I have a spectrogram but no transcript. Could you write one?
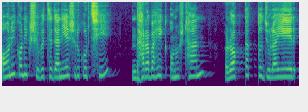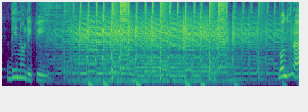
অনেক অনেক শুভেচ্ছা জানিয়ে শুরু করছি ধারাবাহিক অনুষ্ঠান রক্তাক্ত জুলাইয়ের দিনলিপি। বন্ধুরা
